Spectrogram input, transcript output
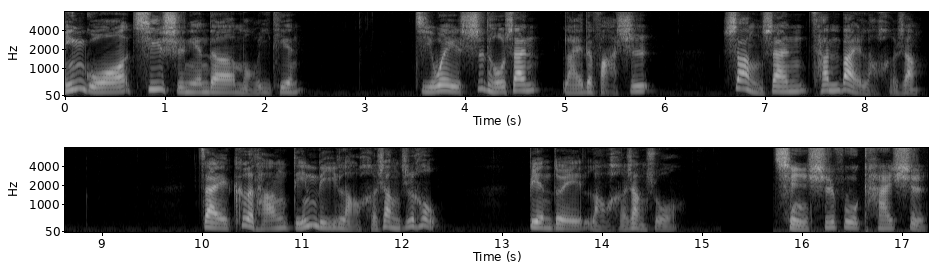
民国七十年的某一天，几位狮头山来的法师上山参拜老和尚，在课堂顶礼老和尚之后，便对老和尚说：“请师傅开示。”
